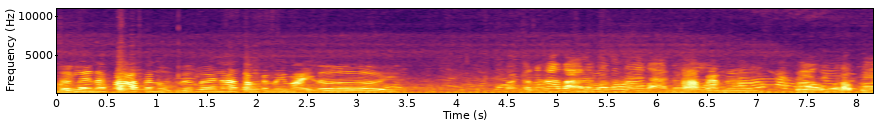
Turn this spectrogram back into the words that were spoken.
เลือกเลยนะครับขนมเลือกเลยนะทำกันใหม่ๆเลยบัตรกันห้าบาทแล้วก็ห้าบาทเลยครับแป๊บนึงขอบคุณ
